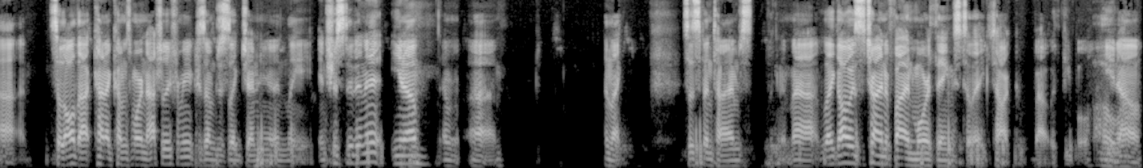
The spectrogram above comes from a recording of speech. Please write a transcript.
uh, so all that kind of comes more naturally for me because i'm just like genuinely interested in it you know? Um, um, and like so spend time just looking at map like always trying to find more things to like talk about with people Oh, you know wow.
